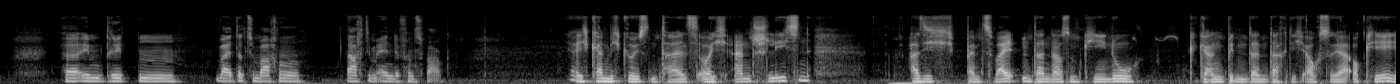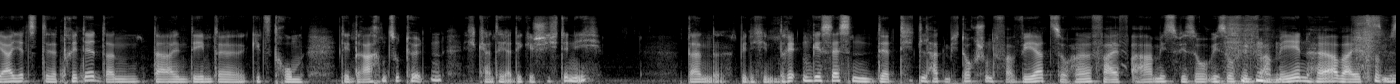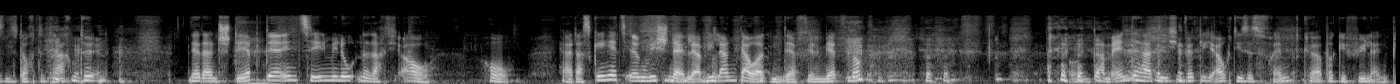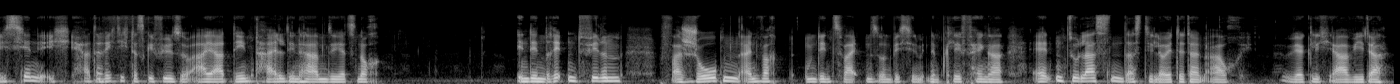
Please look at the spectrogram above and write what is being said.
äh, im dritten weiterzumachen nach dem Ende von Spark. Ja, ich kann mich größtenteils euch anschließen. Als ich beim zweiten dann aus dem Kino gegangen bin, dann dachte ich auch so, ja, okay, ja, jetzt der dritte, dann da in dem da geht es darum, den Drachen zu töten. Ich kannte ja die Geschichte nicht. Dann bin ich im dritten gesessen. Der Titel hat mich doch schon verwehrt. So, hä, Five Armies, wieso, wieso fünf Armeen? hä, aber jetzt müssen sie doch den Drachen töten. Ja, dann stirbt der in zehn Minuten. Da dachte ich, oh, oh. Ja, das ging jetzt irgendwie schneller. Wie lange dauert denn der Film jetzt noch? Und am Ende hatte ich wirklich auch dieses Fremdkörpergefühl ein bisschen. Ich hatte richtig das Gefühl, so, ah ja, den Teil, den haben sie jetzt noch in den dritten Film verschoben, einfach um den zweiten so ein bisschen mit einem Cliffhanger enden zu lassen, dass die Leute dann auch wirklich ja wieder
